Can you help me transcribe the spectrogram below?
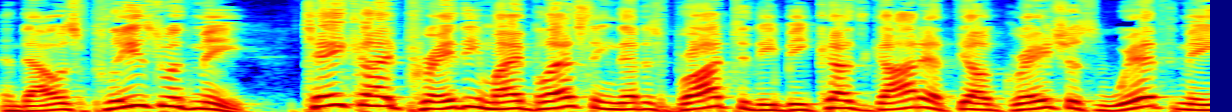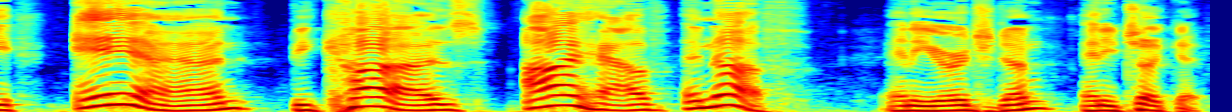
and thou hast pleased with me. Take, I pray thee, my blessing that is brought to thee, because God hath dealt gracious with me, and because I have enough. And he urged him, and he took it.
